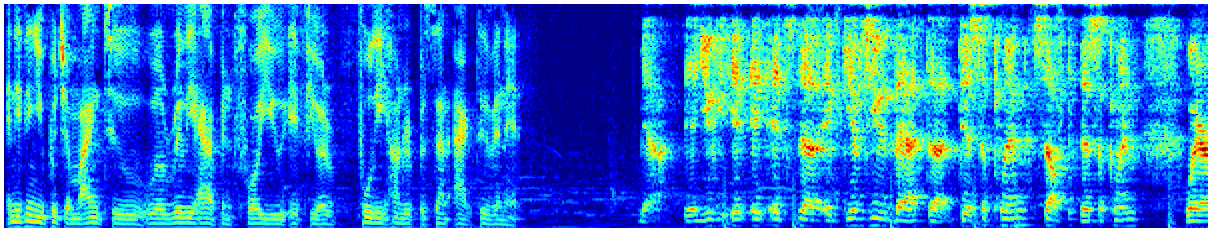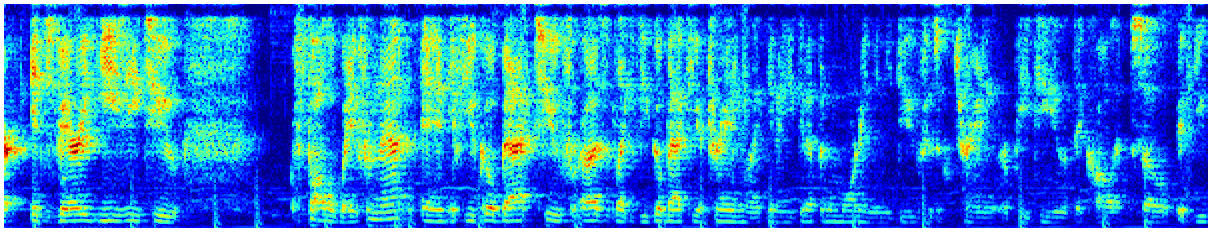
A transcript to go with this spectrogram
anything you put your mind to will really happen for you if you're fully 100% active in it. Yeah, yeah. You, it, it, it's the it gives you that uh, discipline, self discipline, where it's very easy to fall away from that. And if you go back to, for us, like if you go back to your training, like, you know, you get up in the morning and you do physical training or PT, what they call it. So if you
